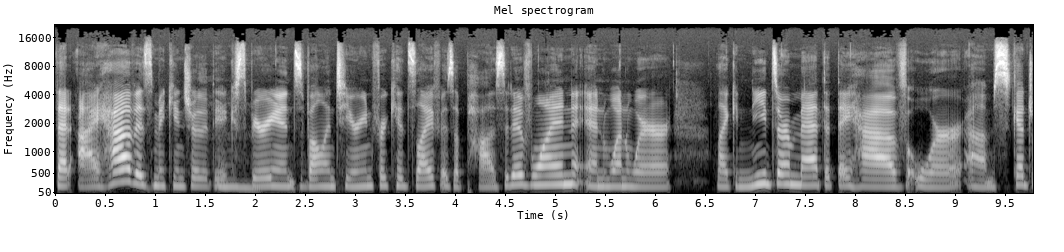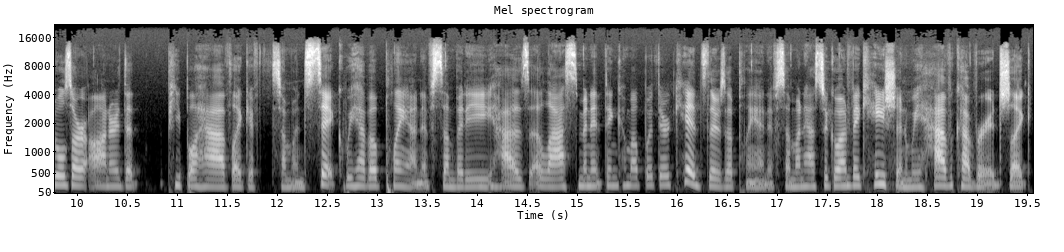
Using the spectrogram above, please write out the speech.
that I have is making sure that the experience volunteering for Kids Life is a positive one and one where like needs are met that they have or um, schedules are honored that people have. Like if someone's sick, we have a plan. If somebody has a last minute thing come up with their kids, there's a plan. If someone has to go on vacation, we have coverage. Like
